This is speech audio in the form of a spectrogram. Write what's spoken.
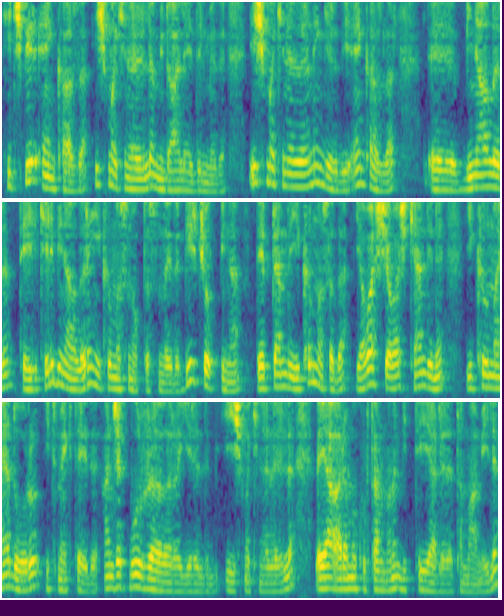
hiçbir enkaza iş makineleriyle müdahale edilmedi. İş makinelerinin girdiği enkazlar e, binaların, tehlikeli binaların yıkılması noktasındaydı. Birçok bina depremde yıkılmasa da yavaş yavaş kendini yıkılmaya doğru itmekteydi. Ancak buralara girildi iş makineleriyle veya arama kurtarmanın bittiği yerlere tamamıyla.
